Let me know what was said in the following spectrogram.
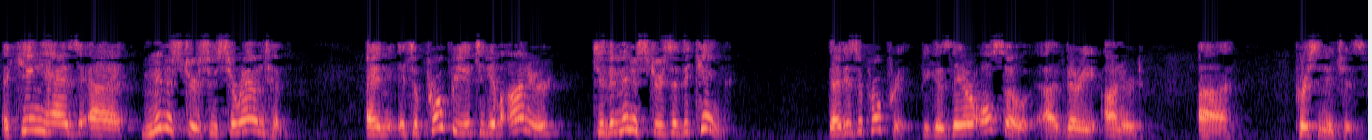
A king has uh, ministers who surround him. And it's appropriate to give honor to the ministers of the king. That is appropriate because they are also uh, very honored uh, personages.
